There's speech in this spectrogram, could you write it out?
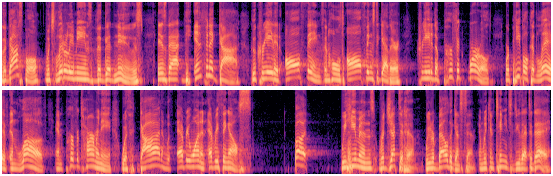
The gospel, which literally means the good news, is that the infinite God who created all things and holds all things together created a perfect world where people could live in love and perfect harmony with God and with everyone and everything else. But we humans rejected him. We rebelled against him, and we continue to do that today.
